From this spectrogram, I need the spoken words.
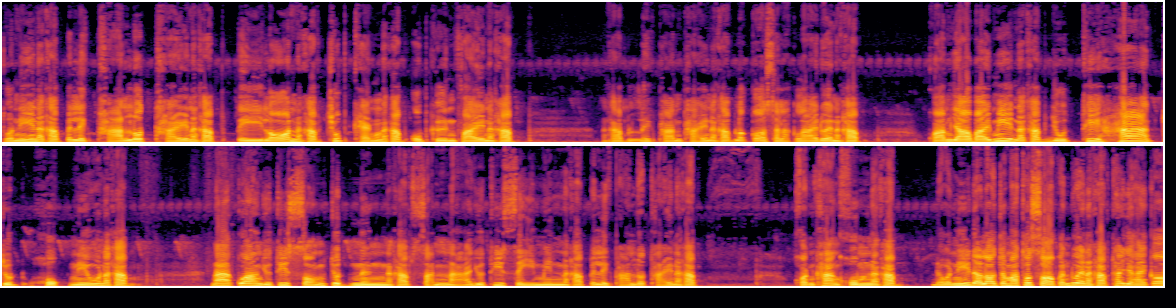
ตัวนี้นะครับเป็นเหล็กผานรถไถนะครับ ตีร้อนนะครับ ชุบแข็งนะครับ อบคืนไฟนะครับนะครับ เหล็กผานไถนะครับ แล้วก็สลักลายด้วยนะครับ ความยาวใบมีดนะครับ อยู่ที่ 5.6 นิ้วนะครับ หน้ากว้างอยู่ที่ 2.1 นะครับ สันหนาอยู่ที่ 4 มิลนะครับ เป็นเหล็กผานรถไถนะครับ ค่อนข้างคมนะครับ เดี๋ยววันนี้เดี๋ยวเราจะมาทดสอบกันด้วยนะครับ ถ้ายังไงก็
